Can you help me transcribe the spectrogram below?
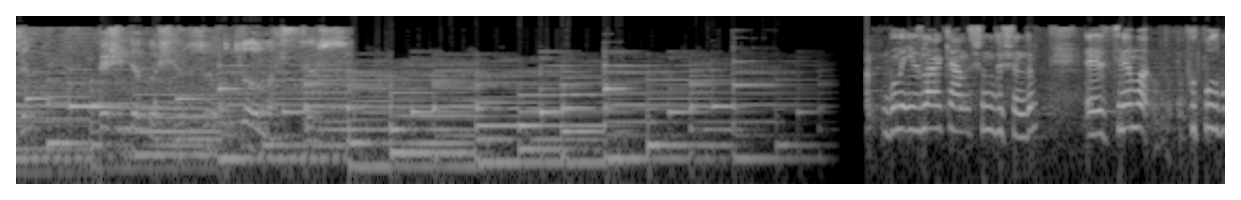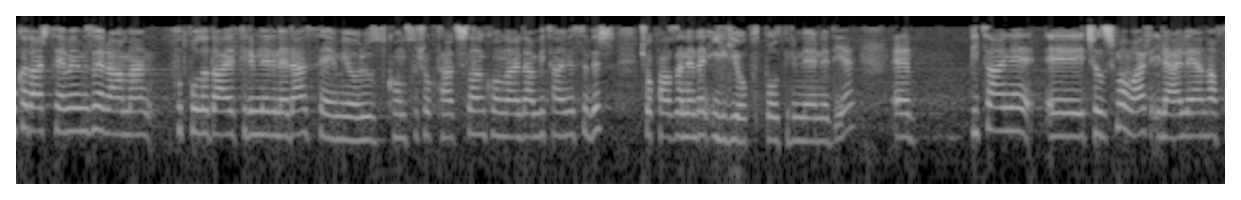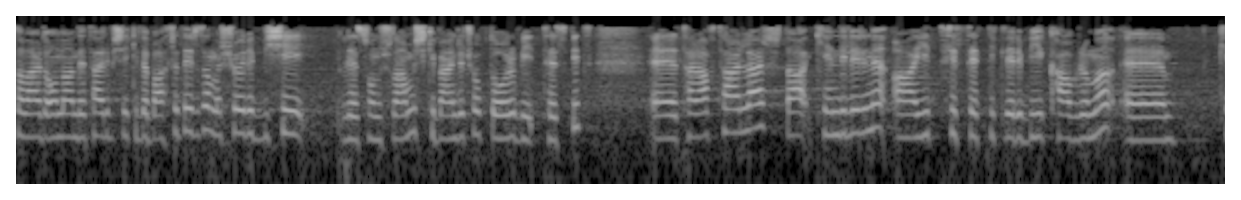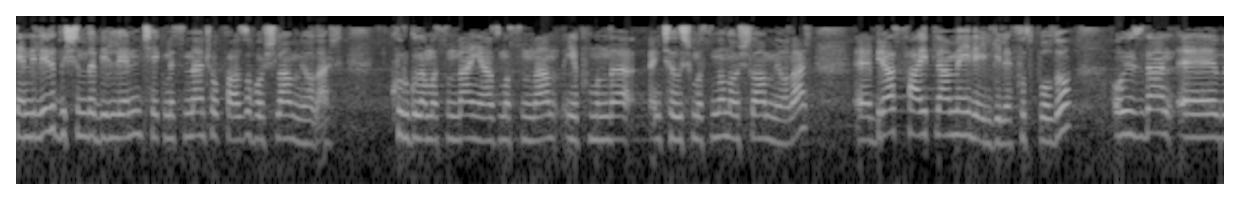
izlerken şunu düşündüm. Ee, sinema, futbolu bu kadar sevmemize rağmen futbola dair filmleri neden sevmiyoruz konusu çok tartışılan konulardan bir tanesidir. Çok fazla neden ilgi yok futbol filmlerine diye. Ee, bir tane e, çalışma var. İlerleyen haftalarda ondan detaylı bir şekilde bahsederiz ama şöyle bir şeyle sonuçlanmış ki bence çok doğru bir tespit. Ee, taraftarlar da kendilerine ait hissettikleri bir kavramı e, kendileri dışında birilerinin çekmesinden çok fazla hoşlanmıyorlar. Kurgulamasından, yazmasından, yapımında hani çalışmasından hoşlanmıyorlar. Ee, biraz sahiplenmeyle ilgili futbolu. O yüzden e,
